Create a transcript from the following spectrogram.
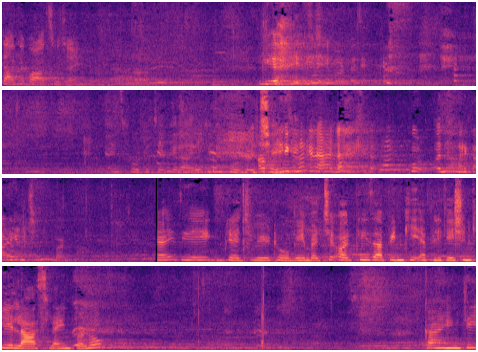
ताकि पास हो जाए। फ़ोटो चेक करा। रही है फ़ोटो अच्छी दिखा आधार कार्ड अच्छा नहीं ये ग्रेजुएट हो गए बच्चे और प्लीज़ आप इनकी एप्लीकेशन की लास्ट लाइन पढ़ो। Kindly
